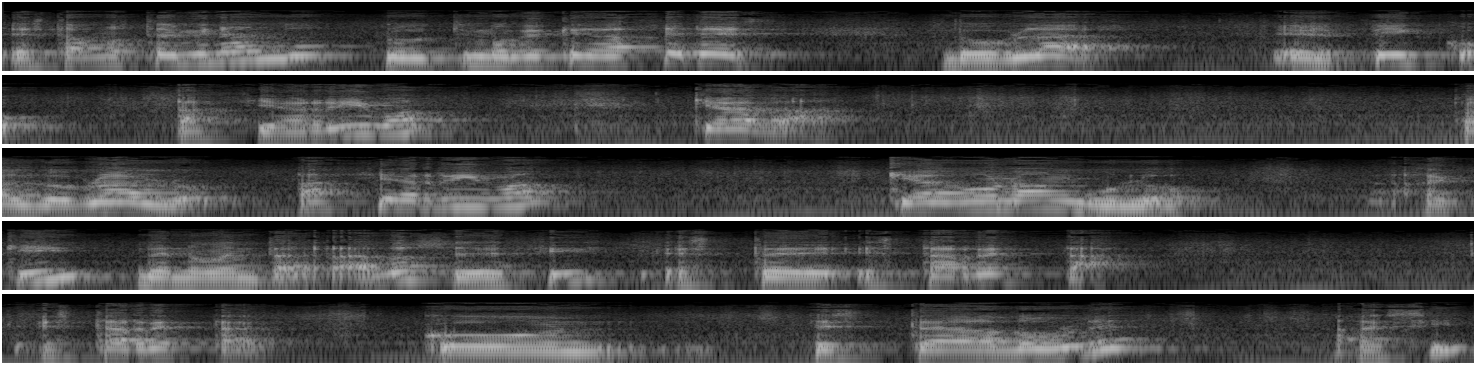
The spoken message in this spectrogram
estamos terminando. Lo último que queda hacer es doblar el pico hacia arriba, que haga, al doblarlo hacia arriba, que haga un ángulo aquí de 90 grados, es decir, este, esta recta, esta recta con esta doble, así,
